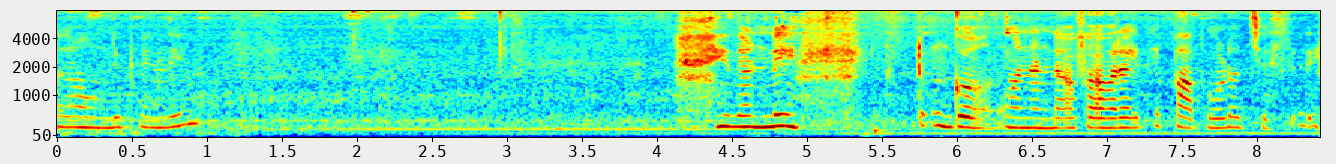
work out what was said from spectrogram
అలా ఉండిపోయింది. ఇదండి. ఇంకో వన్ అండ్ హాఫ్ అవర్ అయితే పాప కూడా వచ్చేస్తుంది.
